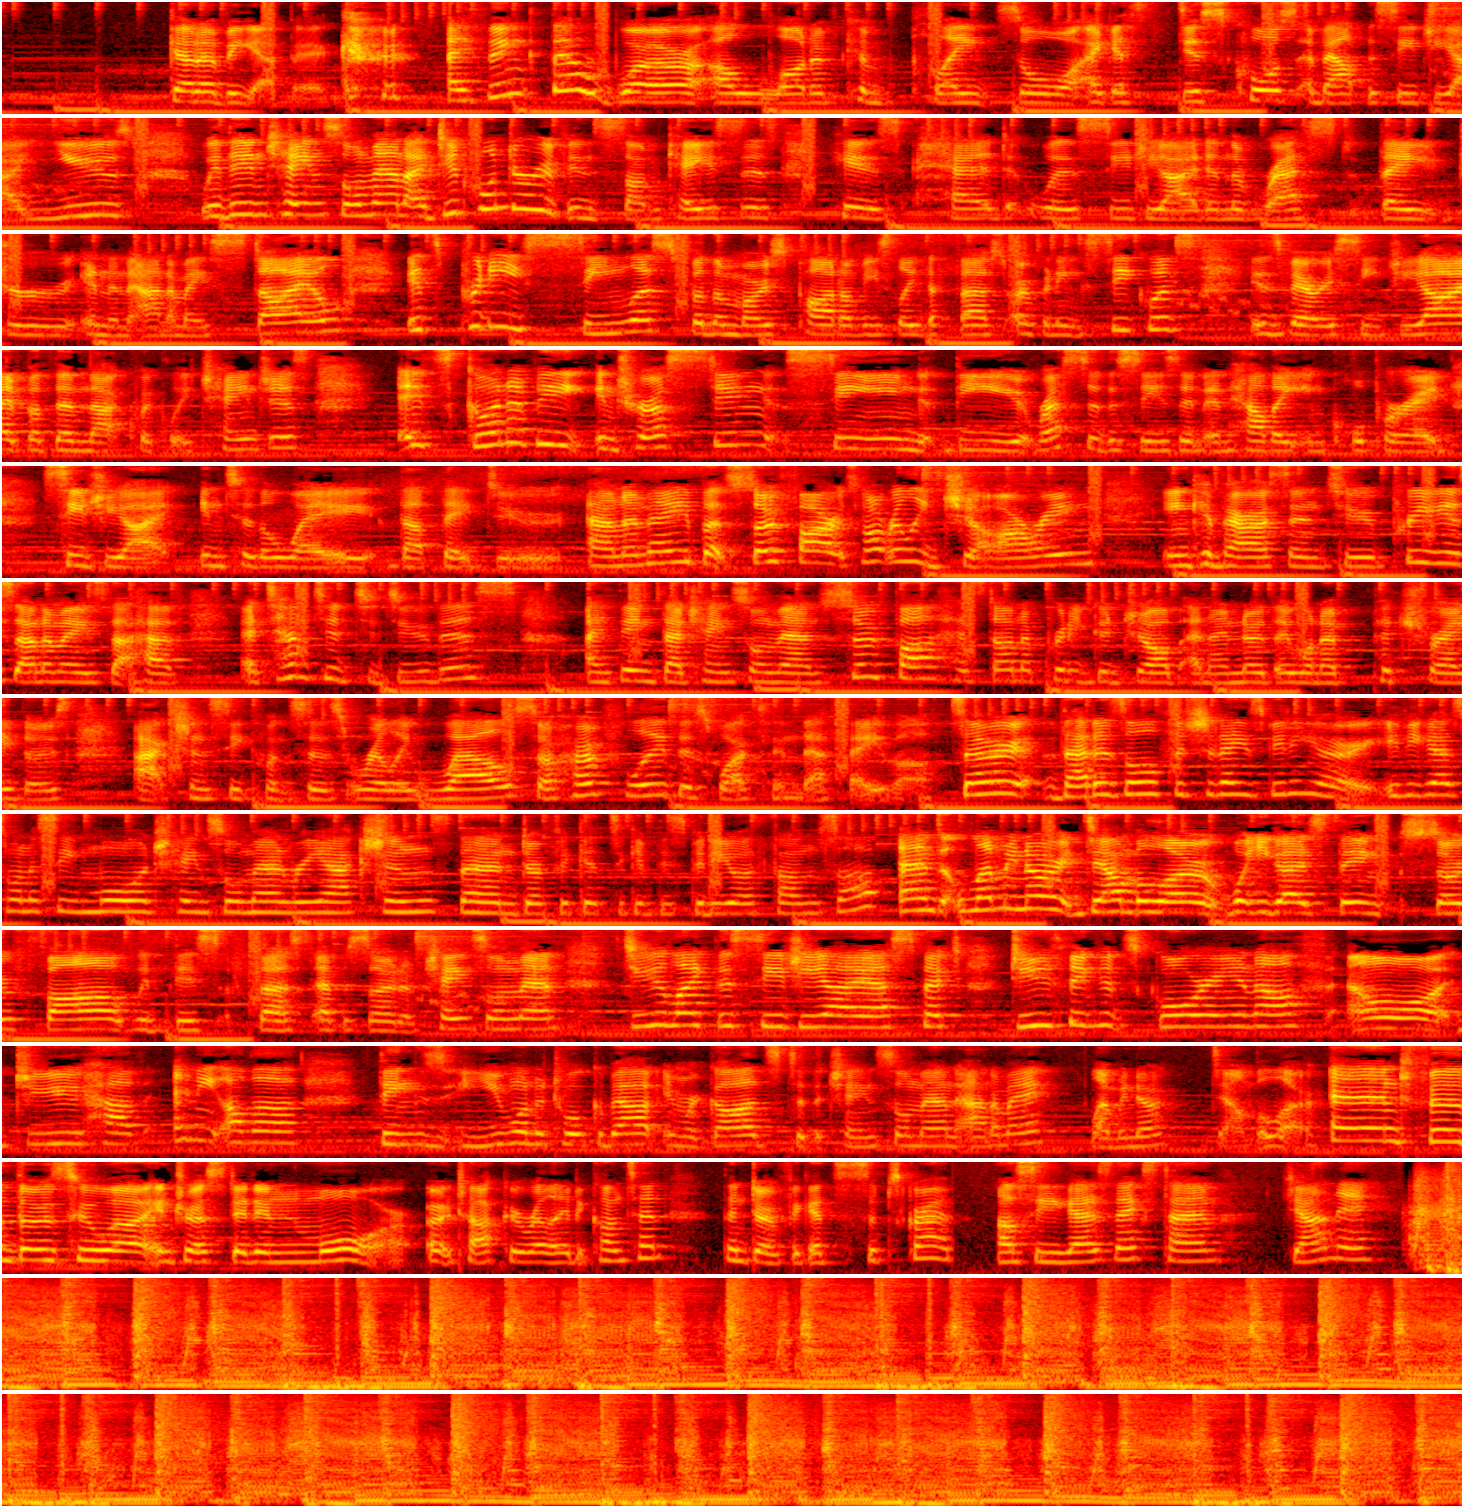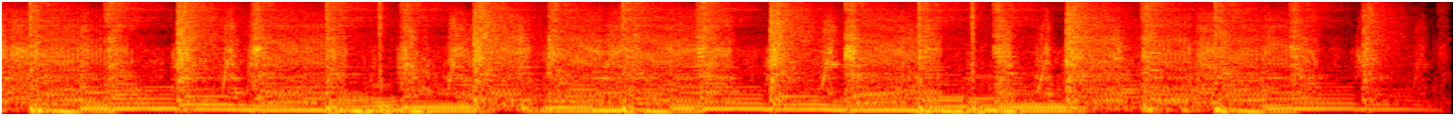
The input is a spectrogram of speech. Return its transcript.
gonna be epic. I think there were a lot of complaints or I guess discourse about the CGI used within Chainsaw Man. I did wonder if in some cases his head was CGI'd and the rest they drew in an anime style. It's pretty seamless for the most part. Obviously the first opening sequence is very CGI but then that quickly changes it's gonna be interesting seeing the rest of the season and how they incorporate CGI into the way that they do anime, but so far it's not really jarring in comparison to previous animes that have attempted to do this. I think that Chainsaw Man so far has done a pretty good job and I know they want to portray those action sequences really well so hopefully this works in their favor. So that is all for today's video. If you guys want to see more Chainsaw Man reactions then don't forget to give this video a thumbs up and let me know down below what you guys think so far with this first episode of Chainsaw Man. Do you like this CGI aspect? Do you think it's gory enough or do you have any other things you want to talk about in regards to the Chainsaw Man anime, let me know down below. And for those who are interested in more otaku related content, then don't forget to subscribe. I'll see you guys next time. Johnny.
